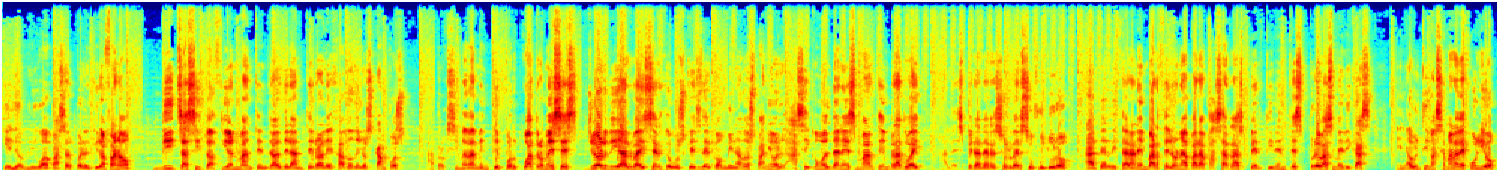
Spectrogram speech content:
que le obligó a pasar por el quirófano. Dicha situación mantendrá al delantero alejado de los campos aproximadamente por cuatro meses. Jordi Alba y Sergio Busquets del combinado español, así como el danés Martin Bradway, a la espera de resolver su futuro, aterrizarán en Barcelona para pasar las pertinentes pruebas médicas en la última semana de julio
